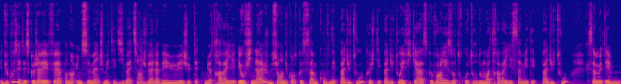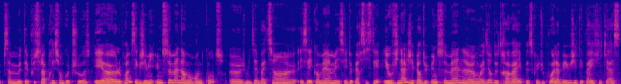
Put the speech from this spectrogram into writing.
Et du coup c'était ce que j'avais fait pendant une semaine, je m'étais dit bah tiens je vais à la BU et je vais peut-être mieux travailler. Et au final je me suis rendu compte que ça me convenait pas du tout, que j'étais pas du tout efficace, que voir les autres autour de moi travailler ça m'aidait pas du tout, que ça me ça me mettait plus la pression qu'autre chose. Et euh, le problème c'est que j'ai mis une semaine à m'en rendre compte. Euh, je me disais bah tiens euh, essaye quand même, essaye de persister. Et au final j'ai perdu une semaine on va dire de travail parce que du coup à la BU j'étais pas efficace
